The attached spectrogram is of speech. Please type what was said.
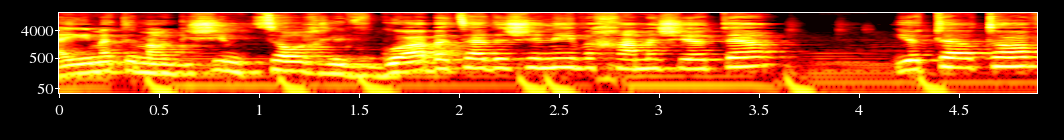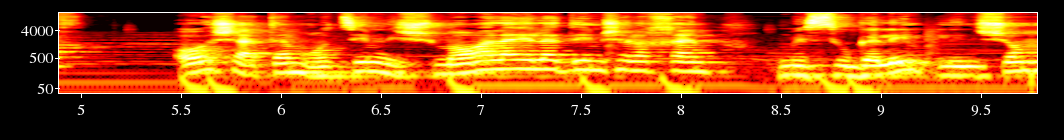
האם אתם מרגישים צורך לפגוע בצד השני וכמה שיותר? יותר טוב? או שאתם רוצים לשמור על הילדים שלכם ומסוגלים לנשום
